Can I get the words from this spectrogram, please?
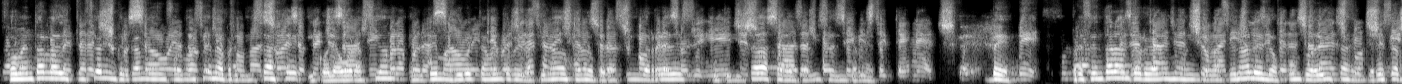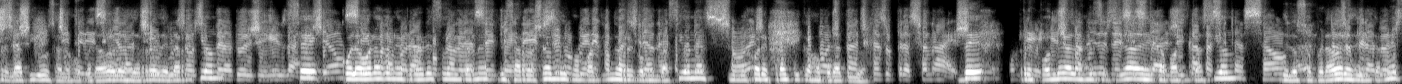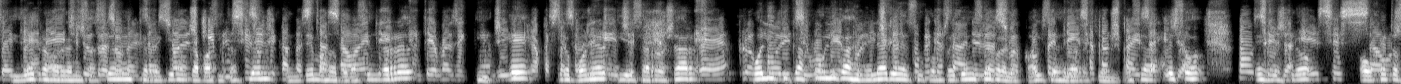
fomentar la discusión, intercambio de información, aprendizaje y colaboración en temas directamente relacionados con la operación de redes utilizadas para el servicio de Internet. B. Presentar ante organismos internacionales los puntos de vista e intereses relativos a los operadores de red de la región. C. Colaborar con el progreso de Internet desarrollando y compartiendo recomendaciones y mejores prácticas operativas. D. Responder a las necesidades de capacitación de los operadores de Internet y de otras organizaciones que requieren capacitación en temas de operación de red y E, proponer y desarrollar políticas públicas en el área de su competencia para los países de la región. O sea, eso es nuestro objeto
